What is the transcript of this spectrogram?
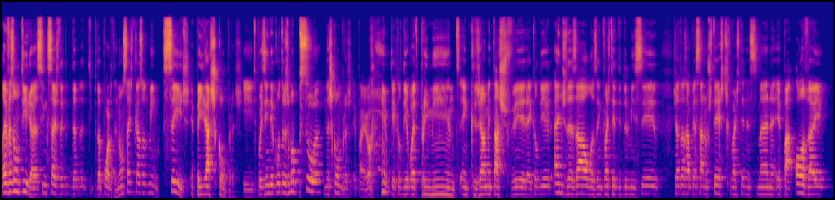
levas um tiro assim que sais da, da, tipo, da porta. Não sais de casa ao domingo. Saíres, é para ir às compras. E depois ainda encontras uma pessoa nas compras. Epá, é porque é aquele dia é deprimente, em que geralmente está a chover, é aquele dia antes das aulas, em que vais ter de dormir cedo, já estás a pensar nos testes que vais ter na semana. Epá, odeio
